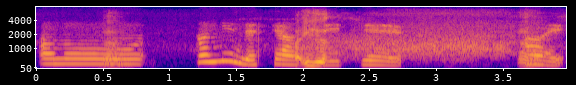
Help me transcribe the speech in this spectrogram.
あのー、3人でシェアしていて、うんはい。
